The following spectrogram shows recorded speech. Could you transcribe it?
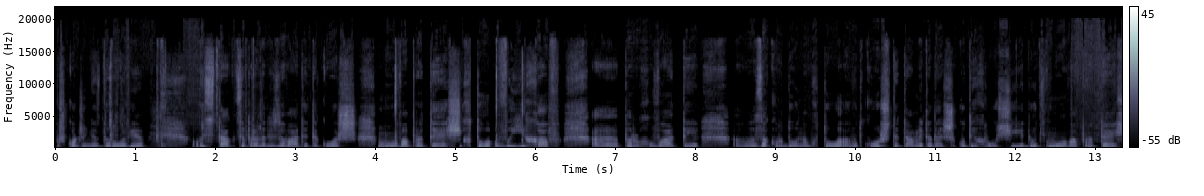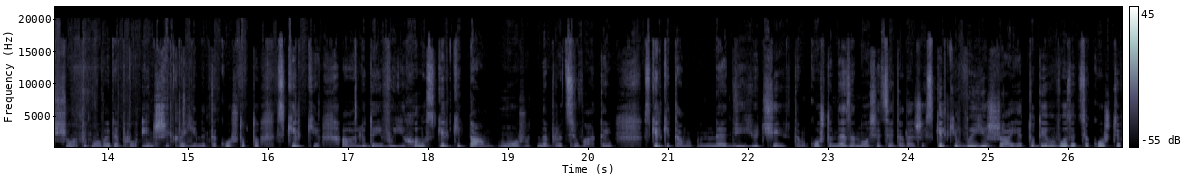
пошкодження здоров'я. Ось так це проаналізувати також. Мова про те, хто виїхав, е, порахувати е, за кордоном, хто от кошти там і так далі, куди гроші йдуть. Мова про те, що тут мова йде про інші країни також, тобто скільки людей виїхало, скільки там можуть не працювати, скільки там не діючі, там кошти не заносяться і так далі. Скільки виїжджає туди, вивозиться коштів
